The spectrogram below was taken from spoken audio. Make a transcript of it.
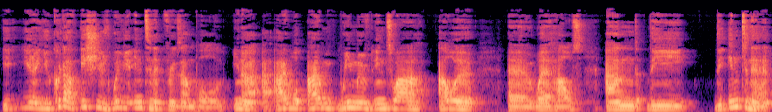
You, you know, you could have issues with your internet, for example. You know, I, I, I we moved into our, our, uh, warehouse and the, the internet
